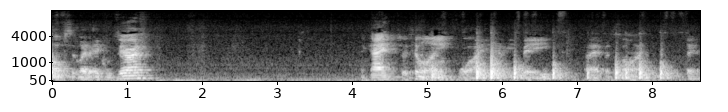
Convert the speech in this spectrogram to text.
opposite letter equals zero. Okay, so similarly, y is going to be over sine theta.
